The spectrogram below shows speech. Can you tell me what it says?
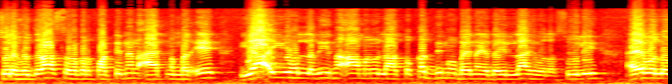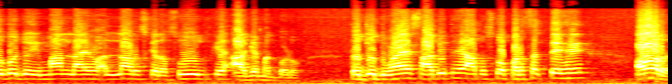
सूर्य सूरह नंबर 49 आयत नंबर एक, या व रसूली, ऐ वो लोगों जो ईमान लाए हो अल्लाह और उसके रसूल के आगे मत बढ़ो। तो जो दुआएँ साबित है, आप उसको पढ़ सकते हैं। और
